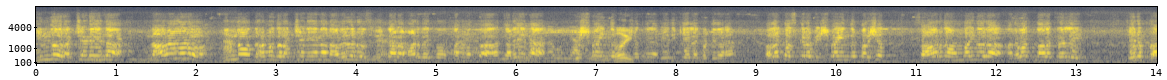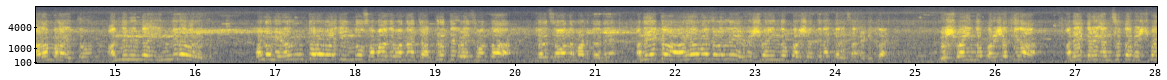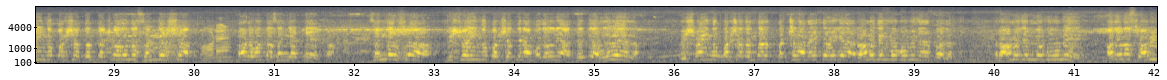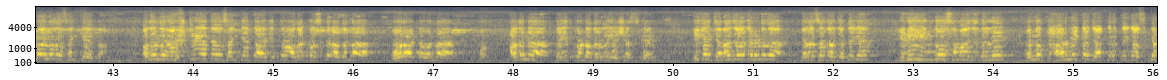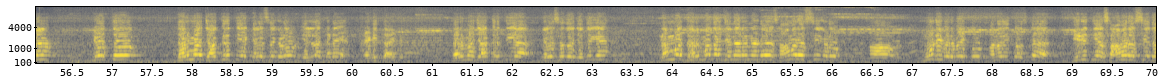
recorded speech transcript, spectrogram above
ಹಿಂದೂ ರಕ್ಷಣೆಯನ್ನ ನಾವೆಲ್ಲರೂ ಹಿಂದೂ ಧರ್ಮದ ರಕ್ಷಣೆಯನ್ನ ನಾವೆಲ್ಲರೂ ಸ್ವೀಕಾರ ಮಾಡಬೇಕು ಅನ್ನುವಂತ ಕಲೆಯನ್ನ ವಿಶ್ವ ಹಿಂದೂ ಪರಿಷತ್ತಿನ ವೇದಿಕೆಯಲ್ಲೇ ಕೊಟ್ಟಿದ್ದಾರೆ. ಅದಕ್ಕೋಸ್ಕರ ವಿಶ್ವ ಹಿಂದೂ ಪರಿಷತ್ ಸಾವಿರದ ಒಂಬೈನೂರ ಅರವತ್ನಾಲ್ಕರಲ್ಲಿ ಏನು ಪ್ರಾರಂಭ ಆಯಿತು? ಅಂದಿನಿಂದ ಇಂದಿನವರೆಗೂ ಒಂದು ನಿರಂತರವಾಗಿ ಹಿಂದೂ ಸಮಾಜವನ್ನ ಜಾಗೃತಿಗೊಳಿಸುವಂತ ಕೆಲಸವನ್ನ ಮಾಡ್ತಾ ಇದೆ. ಅನೇಕ ಆಯಾಮಗಳಲ್ಲಿ ವಿಶ್ವ ಹಿಂದೂ ಪರಿಷತ್ತಿನ ಕೆಲಸ ನಡೀತಾ ಇದೆ. ವಿಶ್ವ ಹಿಂದೂ ಪರಿಷತ್ತಿನ ಅನೇಕರಿಗೆ ಅನ್ಸುತ್ತೆ ವಿಶ್ವ ಹಿಂದೂ ಪರಿಷತ್ ಅಂದ ತಕ್ಷಣ ಅದೊಂದು ಸಂಘರ್ಷ ಮಾಡುವಂತ ಸಂಘಟನೆ ಅಂತ. ಸಂಘರ್ಷ ವಿಶ್ವ ಹಿಂದೂ ಪರಿಷತ್ತಿನ ಮೊದಲನೇ ಆದ್ಯತೆ ಅಲ್ಲವೇ ಅಲ್ಲ. ವಿಶ್ವ ಹಿಂದೂ ಪರಿಷತ್ ಅಂತ ತಕ್ಷಣ ಅನೇಕರಿಗೆ ರಾಮ ಜನ್ಮಭೂಮಿ ನೆನಪಾಗುತ್ತೆ. ರಾಮ ಜನ್ಮಭೂಮಿ ಅದೊಂದು ಸ್ವಾಭಿಮಾನದ ಸಂಕೇತ. ಅದೊಂದು ರಾಷ್ಟ್ರೀಯತೆಯ ಸಂಕೇತ ಆಗಿತ್ತು. ಅದಕ್ಕೋಸ್ಕರ ಅದನ್ನ ಹೋರಾಟವನ್ನ ಅದನ್ನ ತೆಗೆದುಕೊಂಡು ಅದರಲ್ಲಿ ಯಶಸ್ವಿಯಾಯಿತು ಹೀಗೆ ಜನಜಾಗರಣದ ಕೆಲಸದ ಜೊತೆಗೆ ಇಡೀ ಹಿಂದೂ ಸಮಾಜದಲ್ಲಿ ಒಂದು ಧಾರ್ಮಿಕ ಜಾಗೃತಿಗೋಸ್ಕರ ಇವತ್ತು ಧರ್ಮ ಜಾಗೃತಿಯ ಕೆಲಸಗಳು ಎಲ್ಲ ಕಡೆ ನಡೀತಾ ಇದೆ. ಧರ್ಮ ಜಾಗೃತಿಯ ಕೆಲಸದ ಜೊತೆಗೆ ನಮ್ಮ ಧರ್ಮದ ಜನರ ನಡುವೆ ಸಾಮರಸ್ಯಗಳು ಮೂಡಿ ಬರಬೇಕು ಅನ್ನೋದಕ್ಕೋಸ್ಕರ ಈ ರೀತಿಯ ಸಾಮರಸ್ಯದ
